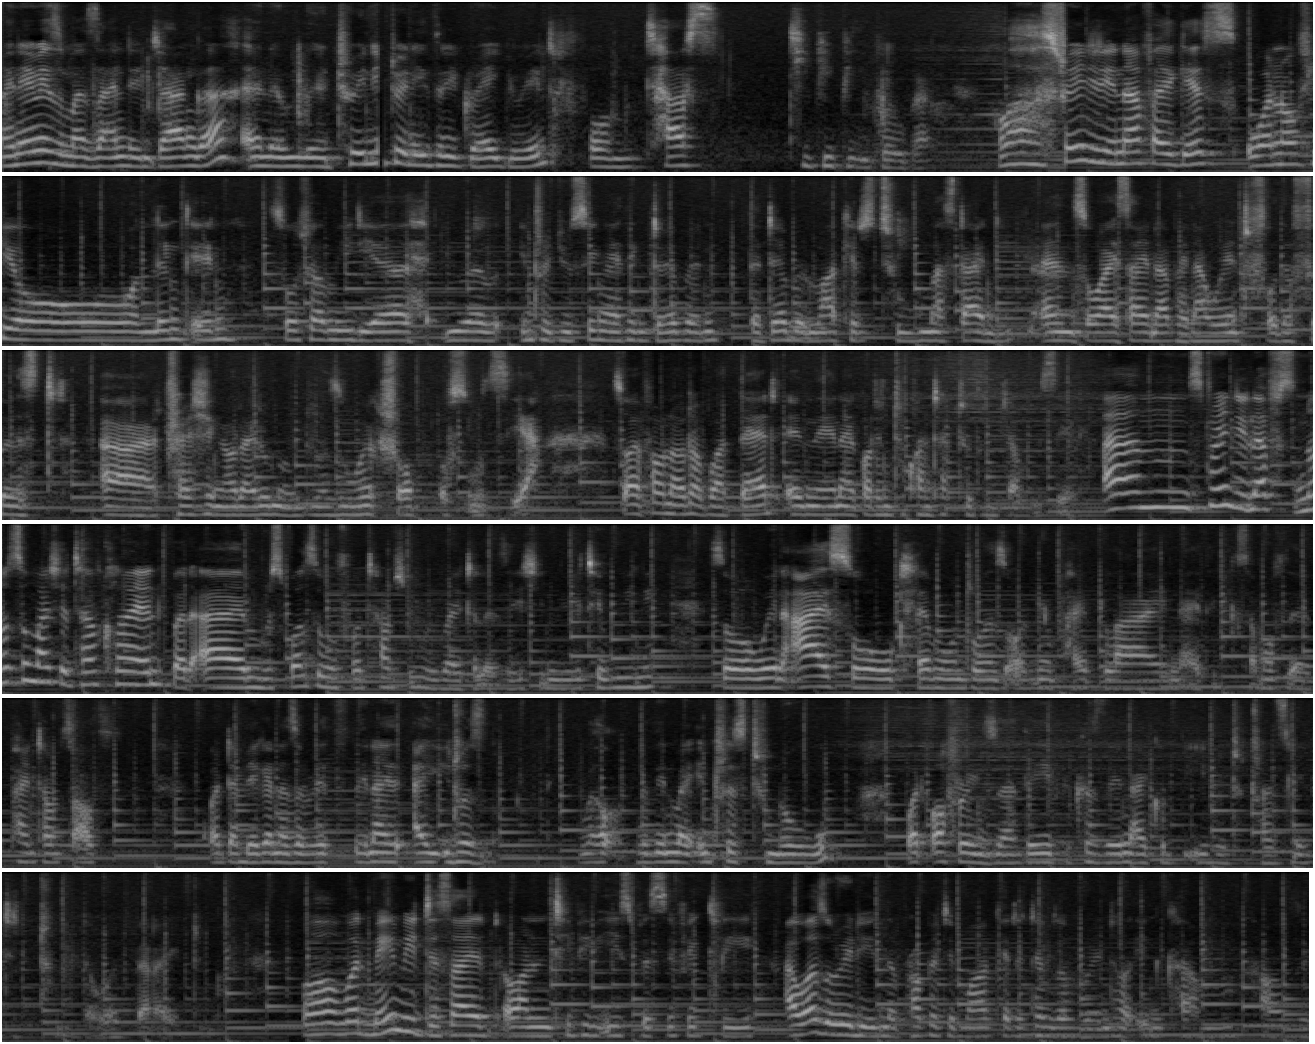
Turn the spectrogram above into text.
My name is Mazande Njanga, and I'm a 2023 graduate from TUHF's TPP program. Well, strangely enough, I guess one of your LinkedIn social media, you were introducing, I think, Durban, the Durban market to Mastandi. And so I signed up and I went for the first uh, trashing out. I don't know, it was a workshop of sorts, yeah. So I found out about that and then I got into contact with Mjabuse. Um, strange enough, not so much a TUHF client, but I'm responsible for township revitalization in Ethekwini. So when I saw Claremont was on your pipeline, I think some of the Pinetown South or Dabeka Nazareth, then I, I, it was well within my interest to know what offerings are there because then I could be able to translate it to the work that I do. Well, what made me decide on TPE specifically, I was already in the property market in terms of rental income,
